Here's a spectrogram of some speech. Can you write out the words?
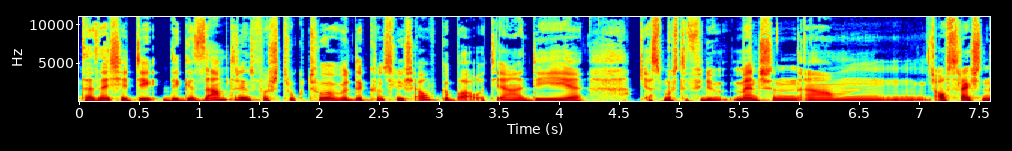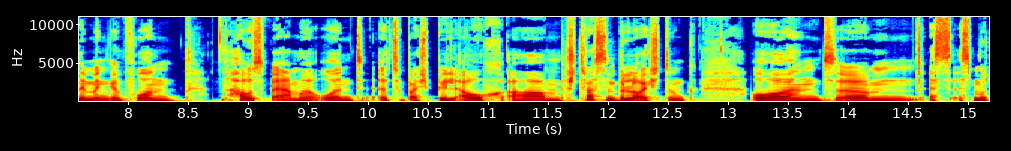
tatsächlich die, die gesamte Infrastruktur wurde künstlich aufgebaut. Ja, die es musste für die Menschen ähm, ausreichende Mengen von Hauswärme und äh, zum Beispiel auch ähm, Straßenbeleuchtung und ähm, es, es muss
